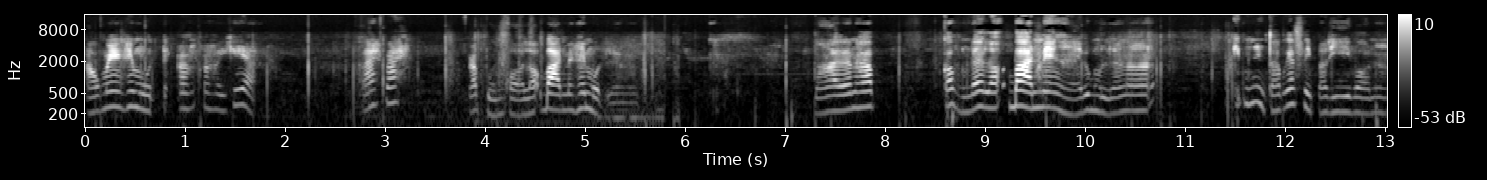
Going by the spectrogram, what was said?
เอาแม่งให้หมดเอาเอาไอ้เหี้ย ไปไปครับผมขอเลาะบ้านแม่งให้หมดเลยครับ มาแล้วนะครับ ก็ผมได้เลาะบ้านแม่งหายไปหมดแล้วนะฮะคลิปนี้ตับแค่สิบนาทีพอนะ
